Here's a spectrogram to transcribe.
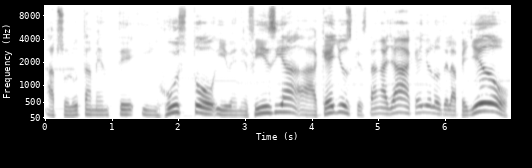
absolutamente injusto y beneficia a aquellos que están allá, aquellos los del apellido,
